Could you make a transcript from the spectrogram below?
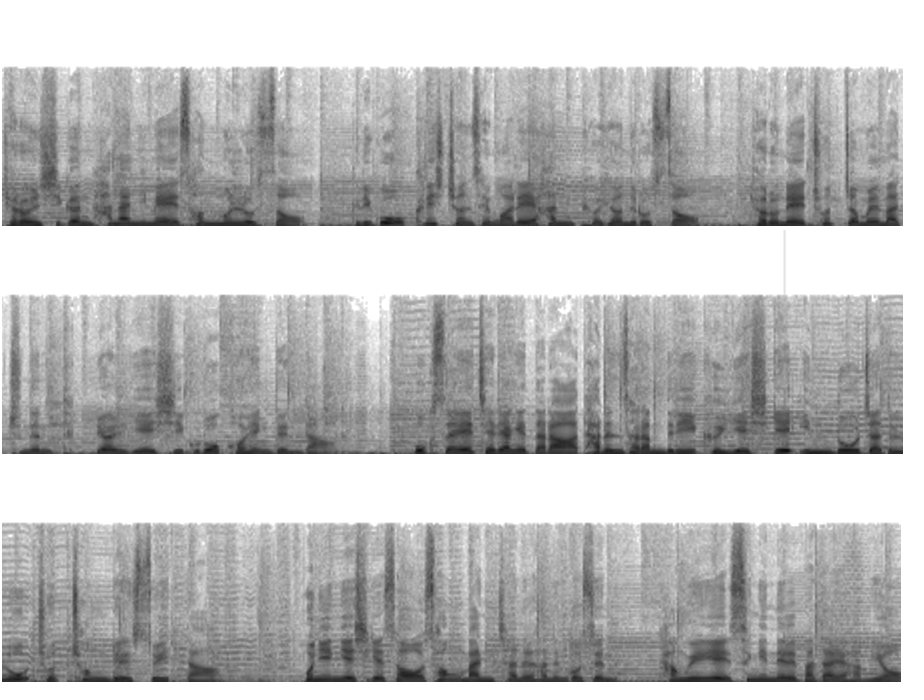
결혼식은 하나님의 선물로서 그리고 크리스천 생활의 한 표현으로서 결혼에 초점을 맞추는 특별 예식으로 거행된다. 목사의 재량에 따라 다른 사람들이 그 예식의 인도자들로 초청될 수 있다. 혼인 예식에서 성 만찬을 하는 것은 당회의 승인을 받아야 하며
